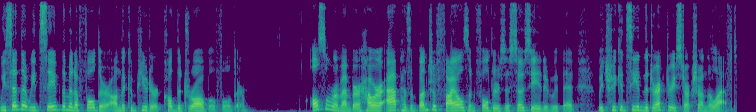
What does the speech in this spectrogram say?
we said that we'd save them in a folder on the computer called the drawable folder. Also remember how our app has a bunch of files and folders associated with it, which we can see in the directory structure on the left.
